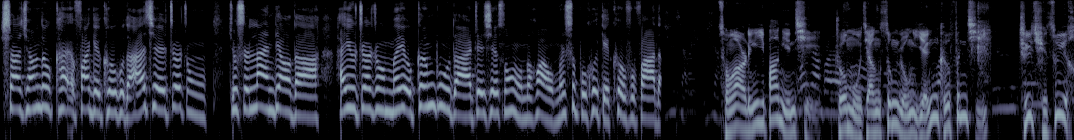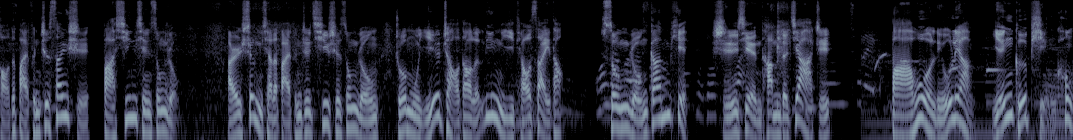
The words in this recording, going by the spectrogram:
是啊，全部都开发给客户的，而且这种就是烂掉的，还有这种没有根部的这些松茸的话，我们是不会给客户发的。从二零一八年起，卓母将松茸严格分级，只取最好的百分之三十发新鲜松茸，而剩下的百分之七十松茸，卓母也找到了另一条赛道。松茸干片实现它们的价值，把握流量，严格品控。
